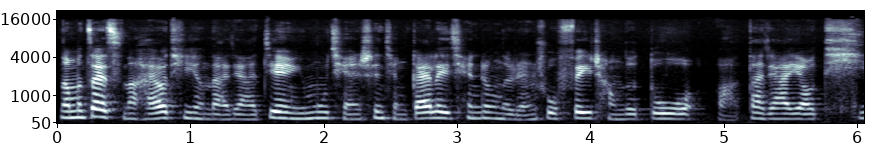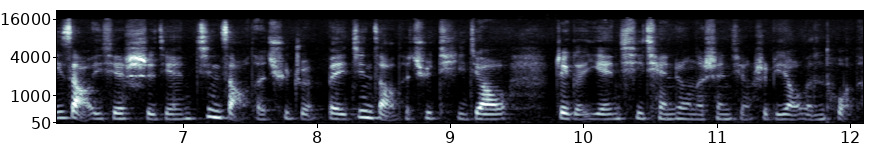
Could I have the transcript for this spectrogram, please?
那么在此呢，还要提醒大家，鉴于目前申请该类签证的人数非常的多啊，大家要提早一些时间，尽早的去准备，尽早的去提交这个延期签证的申请是比较稳妥的。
